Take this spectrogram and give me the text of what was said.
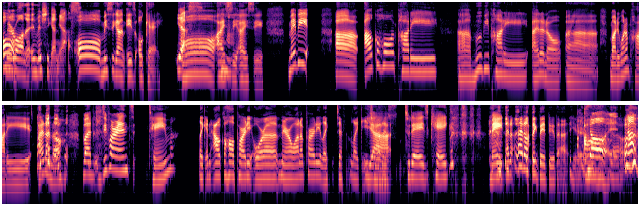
Oh. marijuana in Michigan. Yes, oh, Michigan is okay. yes, Oh, I Mhm. see. I see. Maybe uh, alcohol party. Uh, movie party, I don't know, uh, marijuana party, I don't know, but different theme. Like an alcohol party or a marijuana party, like different, like each yeah, one is. today's cake made I don't, I don't think they do that here. Oh, no, no. it- not,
